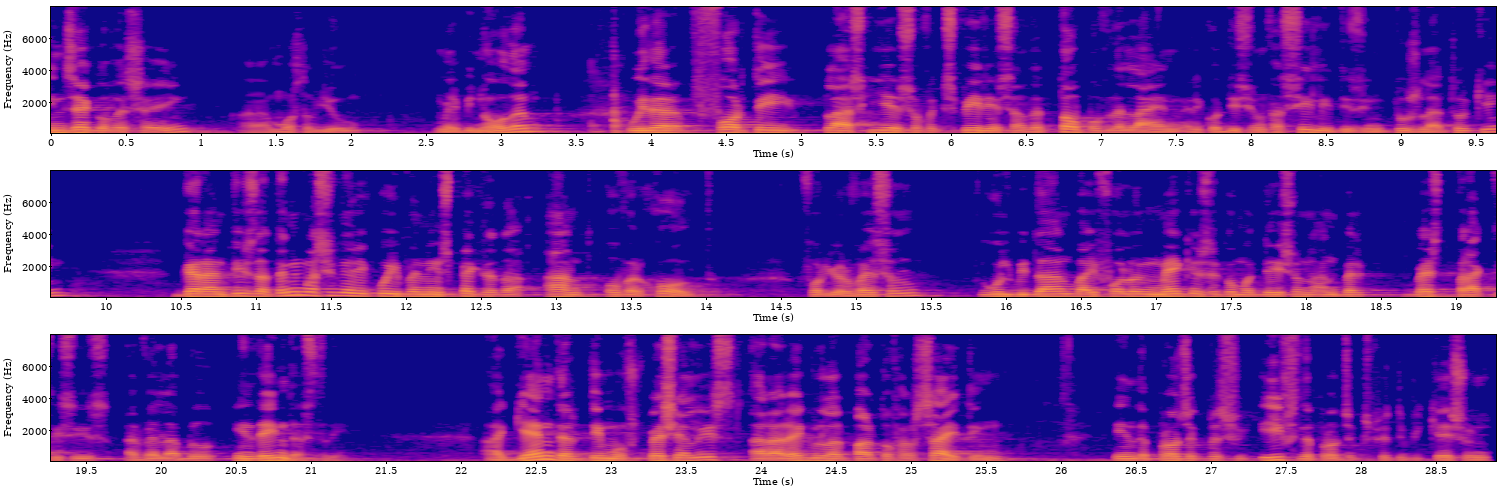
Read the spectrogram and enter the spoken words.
In Zekov SA, uh, most of you maybe know them, with their 40 plus years of experience at the top of the line reconditioning facilities in Tuzla, Turkey, guarantees that any machinery equipment inspected and overhauled for your vessel will be done by following makers' recommendation and best practices available in the industry. Again, their team of specialists are a regular part of our site team in the project if the project specification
